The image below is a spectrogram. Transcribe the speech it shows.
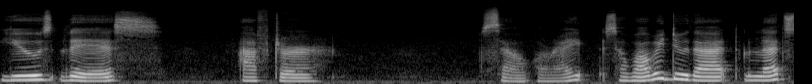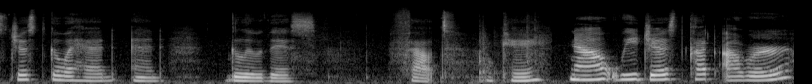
use this after so all right so while we do that let's just go ahead and glue this felt okay? Now we just cut our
